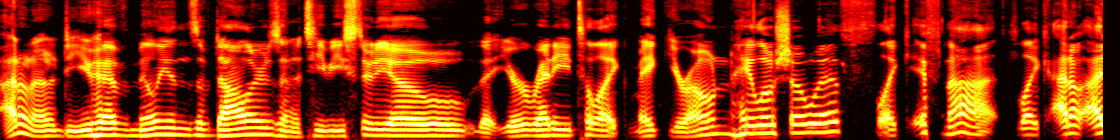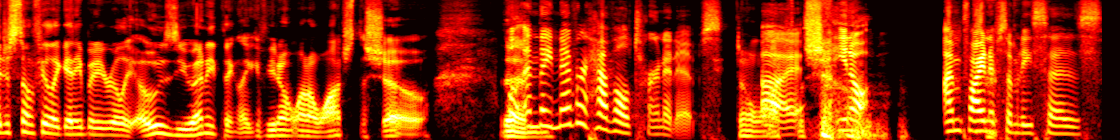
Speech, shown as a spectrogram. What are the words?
i don't know do you have millions of dollars in a tv studio that you're ready to like make your own halo show with? Like if not like i don't i just don't feel like anybody really owes you anything like if you don't want to watch the show Well, and they never have alternatives. don't watch uh, the show you know, I'm fine if somebody says,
